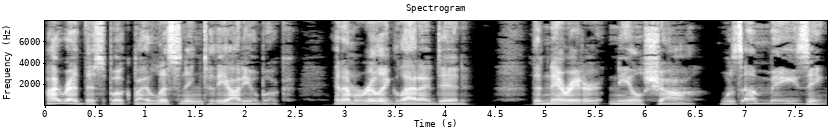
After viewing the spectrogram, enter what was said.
I read this book by listening to the audiobook, and I'm really glad I did. The narrator, Neil Shaw, was amazing.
